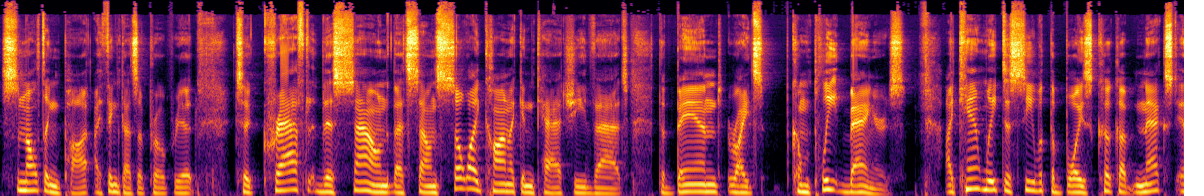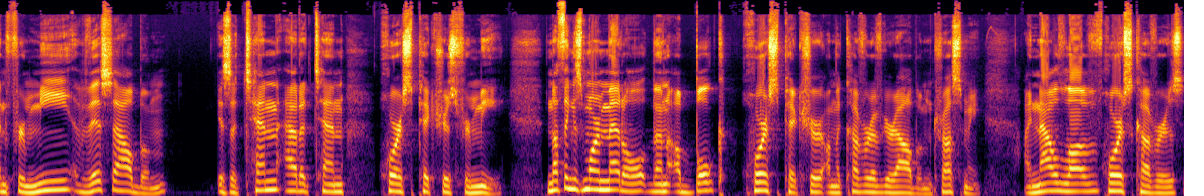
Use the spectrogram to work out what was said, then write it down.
smelting pot. I think that's appropriate to craft this sound that sounds so iconic and catchy that the band writes complete bangers. I can't wait to see what the boys cook up next, and for me, this album is a 10 out of 10 horse pictures for me. Nothing is more metal than a bulk horse picture on the cover of your album, trust me. I now love horse covers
